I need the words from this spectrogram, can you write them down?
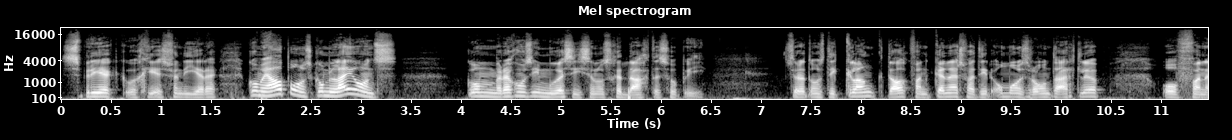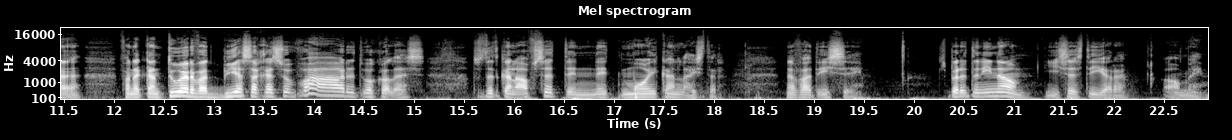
Spreek o Gees van die Here, kom help ons, kom lei ons. Kom rig ons emosies en ons gedagtes op U. Sodat ons die klank dalk van kinders wat hier om ons rondhardloop of van 'n van 'n kantoor wat besig is of waar dit ook al is, dat ons dit kan afsit en net mooi kan luister na wat U sê. Ons bid dit in U naam, Jesus die Here. Amen.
